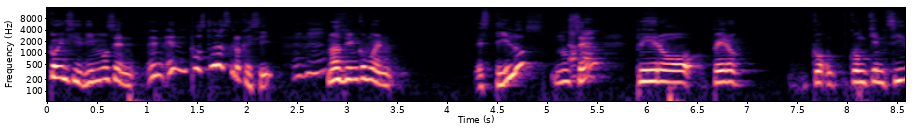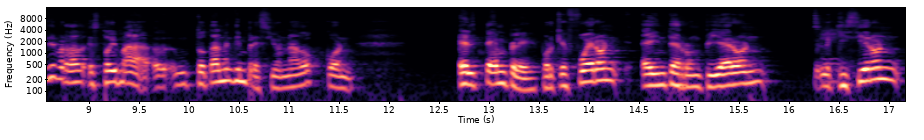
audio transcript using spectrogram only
coincidimos en, en, en posturas, creo que sí. Más bien como en estilos, no sé. Pero, pero con, con quien sí de verdad estoy totalmente impresionado con el temple, porque fueron e interrumpieron, Sí. le quisieron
